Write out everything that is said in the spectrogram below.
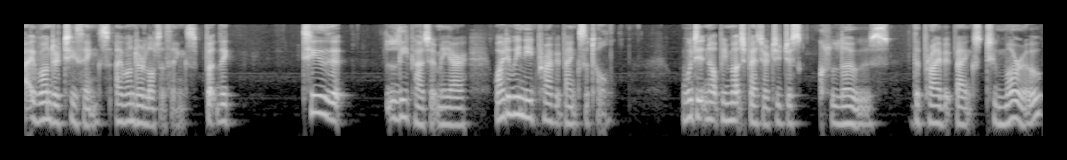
I wonder two things. I wonder a lot of things. But the two that leap out at me are why do we need private banks at all? Would it not be much better to just close the private banks tomorrow?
